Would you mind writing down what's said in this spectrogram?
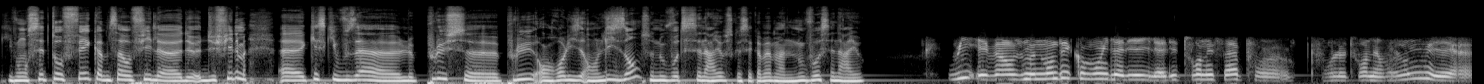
qui vont s'étoffer comme ça au fil du film. Qu'est-ce qui vous a le plus plu en, en lisant ce nouveau scénario, parce que c'est quand même un nouveau scénario. Oui et ben je me demandais comment il allait il allait tourner ça pour pour le tourner en long et, euh,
